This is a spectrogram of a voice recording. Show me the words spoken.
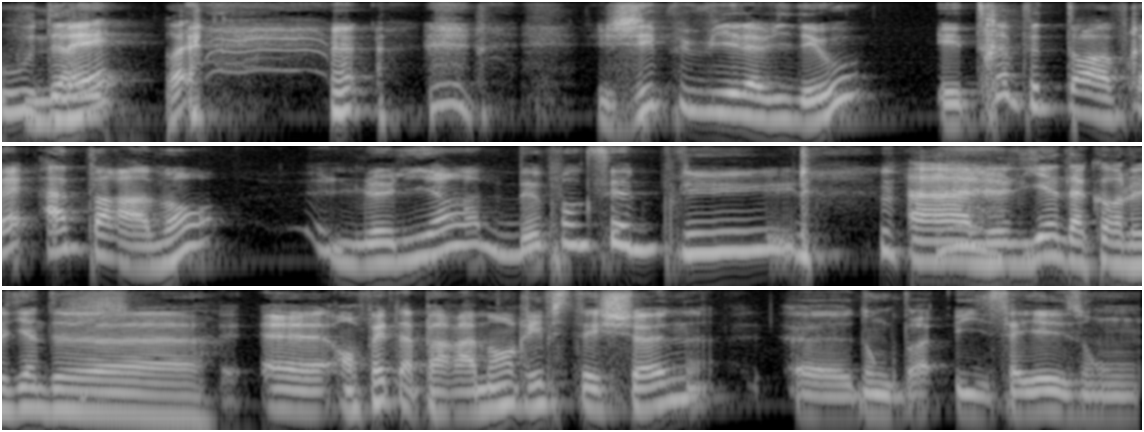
Ou Mais- Ouais. J'ai publié la vidéo et très peu de temps après, apparemment, le lien ne fonctionne plus. Ah, le lien, d'accord, le lien de. Euh, en fait, apparemment, Rift Station, euh, donc ils- ça y est, ils ont.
